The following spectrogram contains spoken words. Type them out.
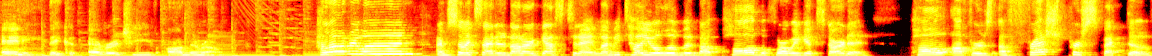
any they could ever achieve on their own. Hello, everyone. I'm so excited about our guest today. Let me tell you a little bit about Paul before we get started. Paul offers a fresh perspective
